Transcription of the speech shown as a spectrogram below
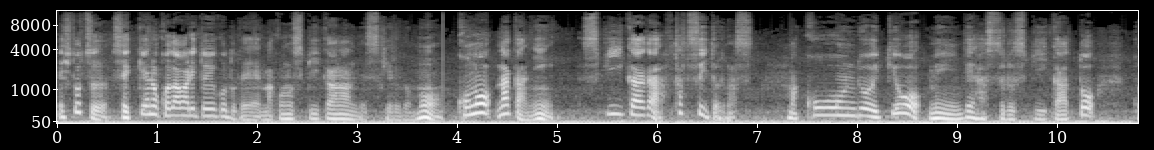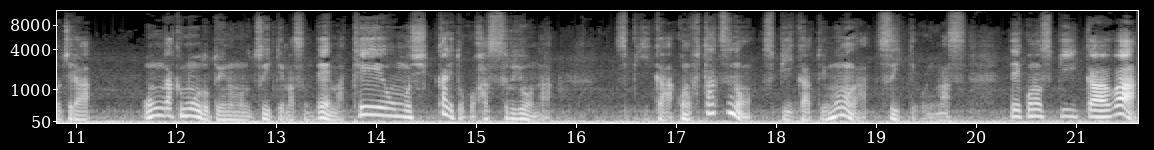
で、一つ、設計のこだわりということで、まあ、このスピーカーなんですけれども、この中にスピーカーが2つついております。まあ、高音領域をメインで発するスピーカーと、こちら、音楽モードというのもついてますんで、まあ、低音もしっかりとこう発するようなスピーカー、この2つのスピーカーというものがついております。で、このスピーカーは、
